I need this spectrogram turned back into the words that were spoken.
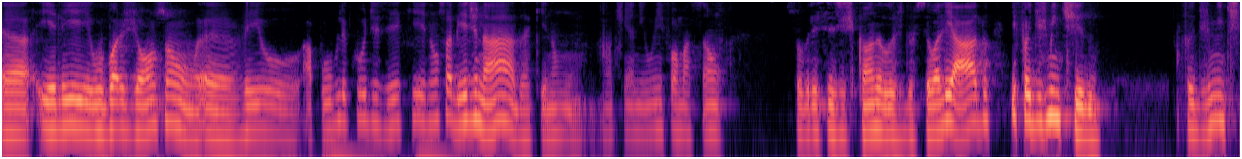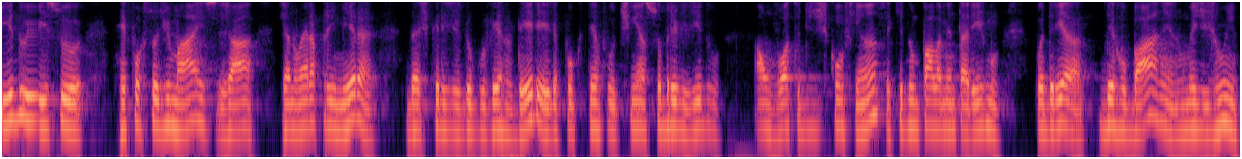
uh, ele, o Boris Johnson uh, veio a público dizer que não sabia de nada, que não, não tinha nenhuma informação sobre esses escândalos do seu aliado e foi desmentido. Foi desmentido e isso reforçou demais, já, já não era a primeira das crises do governo dele, ele há pouco tempo tinha sobrevivido a um voto de desconfiança que de um parlamentarismo poderia derrubar, né, no mês de junho,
